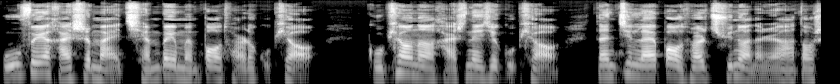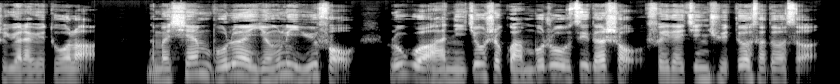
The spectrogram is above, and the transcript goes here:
无非还是买前辈们抱团的股票。股票呢还是那些股票，但进来抱团取暖的人啊倒是越来越多了。那么先不论盈利与否，如果啊你就是管不住自己的手，非得进去嘚瑟嘚瑟，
